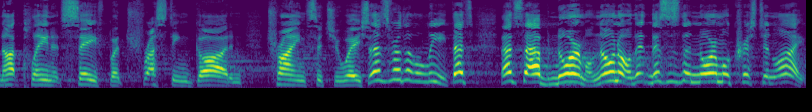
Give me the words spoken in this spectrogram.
not playing it safe but trusting God and trying situations. That's for the elite. That's, that's abnormal. No, no, th- this is the normal Christian life.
